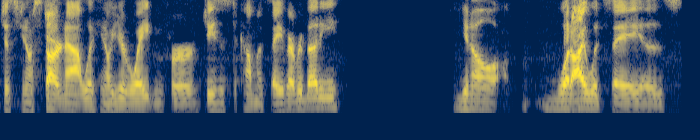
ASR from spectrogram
just you know starting out with, you know, you're waiting for Jesus to come and save everybody, you know, what I would say is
